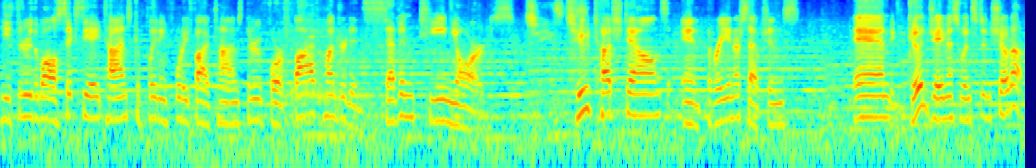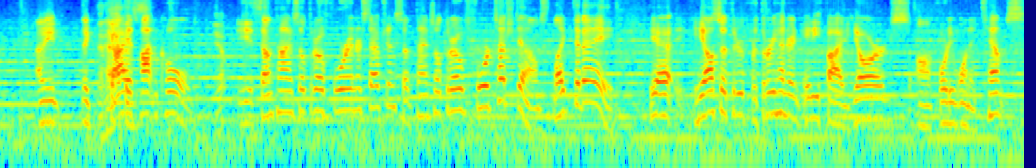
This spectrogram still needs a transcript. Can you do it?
He threw the ball 68 times, completing 45 times, threw for 517 yards, Jeez. two touchdowns, and three interceptions. And good Jameis Winston showed up. I mean, the guy happens. is hot and cold. Yep. He, sometimes he'll throw four interceptions, sometimes he'll throw four touchdowns, like today. Yeah, he also threw for 385 yards on 41 attempts.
